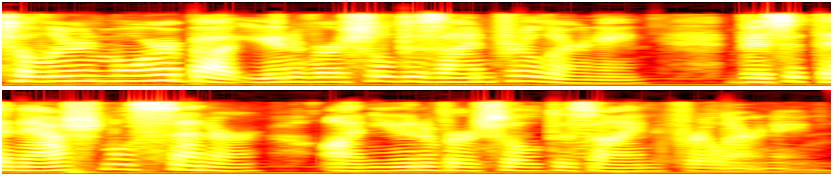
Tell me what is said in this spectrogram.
To learn more about Universal Design for Learning, visit the National Center on Universal Design for Learning.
